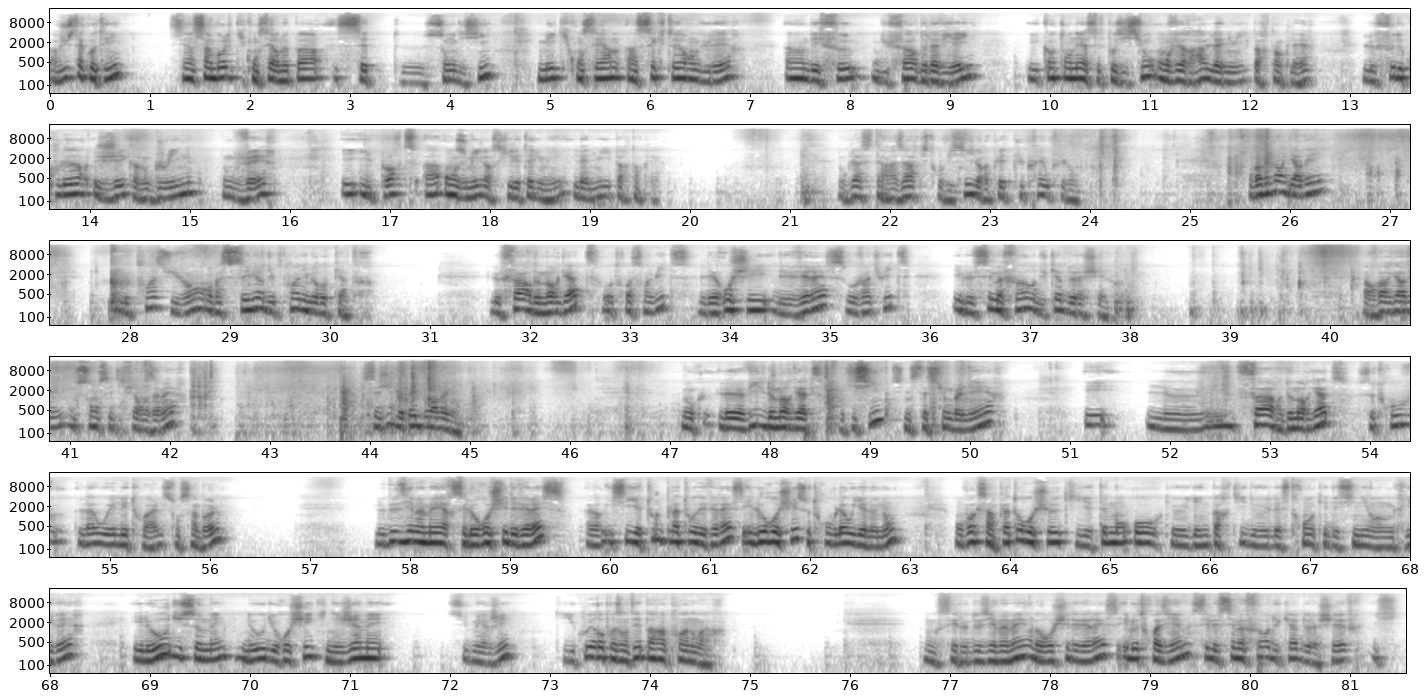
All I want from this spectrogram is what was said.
Juste à côté, c'est un symbole qui ne concerne pas cette euh, sonde ici, mais qui concerne un secteur angulaire, un des feux du phare de la vieille. Et quand on est à cette position, on verra la nuit par temps clair le feu de couleur G comme green, donc vert, et il porte à 11 000 lorsqu'il est allumé la nuit par temps clair. Donc là, c'est un hasard qui se trouve ici. Il aurait pu être plus près ou plus loin. On va maintenant regarder le point suivant. On va se servir du point numéro 4. Le phare de Morgat au 308, les rochers des Verres au 28 et le sémaphore du Cap de la Chèvre. Alors on va regarder où sont ces différents amers. Il s'agit de la baie de Douarnenez. Donc la ville de Morgat est ici, c'est une station balnéaire. Et le phare de Morgat se trouve là où est l'étoile, son symbole. Le deuxième amer, c'est le rocher des Verres. Alors ici, il y a tout le plateau des Verres et le rocher se trouve là où il y a le nom. On voit que c'est un plateau rocheux qui est tellement haut qu'il y a une partie de l'estran qui est dessinée en gris vert. Et le haut du sommet, le haut du rocher qui n'est jamais submergé, qui du coup est représenté par un point noir. Donc c'est le deuxième amer, le rocher d'Everest, et le troisième, c'est le sémaphore du cap de la Chèvre, ici.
